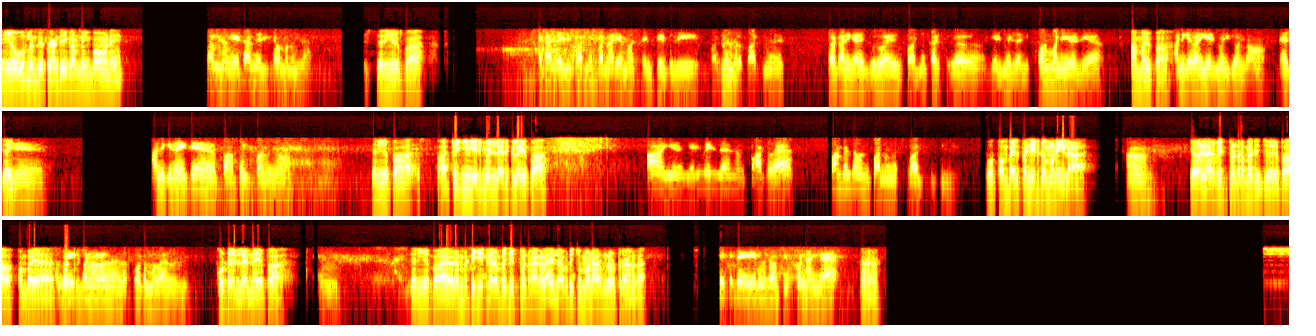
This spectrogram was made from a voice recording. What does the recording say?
நீங்கள் ஊர்லேருந்து எத்தனாம் தேதி கிளம்புனீங்க பவானி நாங்கள் எட்டாம் தேதி கிளம்பணுங்க சரிங்கப்பா எட்டாம் தேதி பார்த்து பண்ணாரி அம்மா தென் திருப்பதி மதுரை பார்த்துன்னு சோட்டானிக்காரி குருவாயூர் பார்த்து கடைசியில் எருமையில் அன்றைக்கி ஃபோன் பண்ணீங்க இல்லையா? ஆமாங்கப்பா அன்றைக்கி தான் எருமைக்கு வந்தோம். நேற்று அன்றைக்கி நைட்டே பா போயிட்டு பண்ணுறோம் சரிங்கப்பா ஸ்பாட் பிக்கிங் எரிமலையில் இருக்குல்லையப்பா? ஆ எ எருமையில் நாங்கள் பார்க்கல. பம்பையில் தான் வந்து பண்ணுங்க ஸ்பாட் புக்கிங் ஓ பம்பையில் பண்ணிட்டு தான் போனீங்களா? ஆ. எவ்வளோ நேரம் வெயிட் பண்ணுற மாதிரி இருந்துச்சுப்பா பம்பை வெயிட் பண்ணலாம் இல்லை கூட்டமெல்லாம் கூட்டம் இல்லை என்னப்பா சரிங்கப்பா ரொம்ப டிக்கெட்டில் ரொம்ப செக் பண்ணுறாங்களா இல்லை அப்படி சும்மா நார்மலாக விட்டுறாங்களா? டிக்கெட்டு எங்களுக்கெல்லாம் செக் பண்ணாங்க. ஆ.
